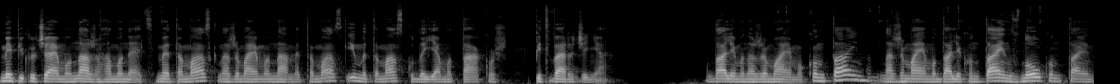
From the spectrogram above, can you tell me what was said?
ми підключаємо наш гаманець Metamask, нажимаємо на Metamask і в Metamask даємо також підтвердження. Далі ми нажимаємо Contain, нажимаємо далі Contain, знову Contain.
